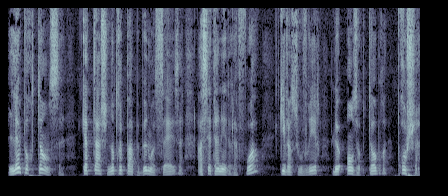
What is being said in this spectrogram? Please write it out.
l'importance qu'attache notre pape Benoît XVI à cette année de la foi qui va s'ouvrir le 11 octobre prochain.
